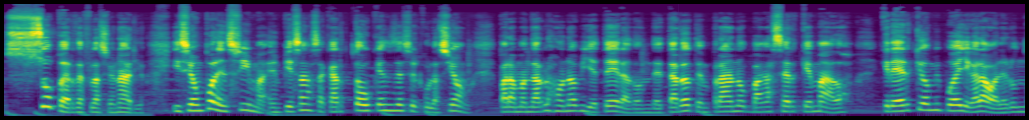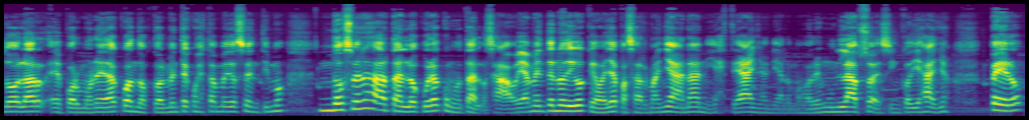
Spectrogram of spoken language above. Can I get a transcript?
súper deflacionario. Y si aún por encima empiezan a sacar tokens de circulación para mandarlos a una billetera donde tarde o temprano van a ser quemados, creer que OMI puede llegar a valer un dólar eh, por moneda cuando actualmente cuesta medio céntimo no suena a tan locura como tal. O sea, obviamente no digo que vaya a pasar mañana, ni este año, ni a lo mejor en un lapso de 5 o 10 años, pero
